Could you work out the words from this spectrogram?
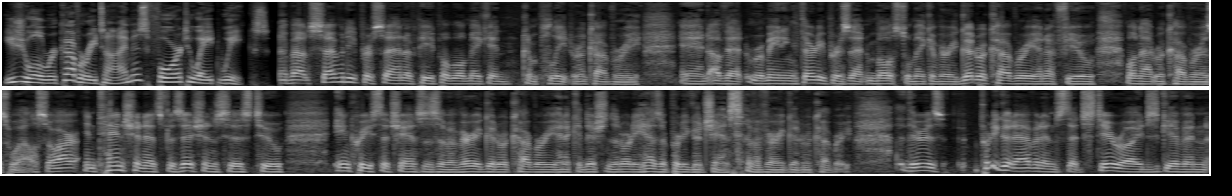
Usual recovery time is four to eight weeks. About 70% of people will make a complete recovery. And of that remaining 30%, most will make a very good recovery, and a few will not recover as well. So, our intention as physicians is to increase the chances of a very good recovery in a condition that already has a pretty good chance of a very good recovery. There is pretty good evidence that steroids given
